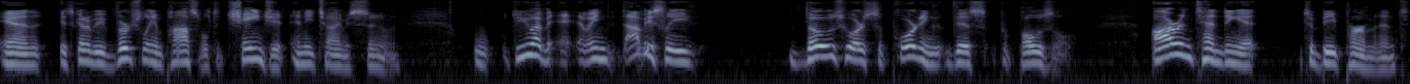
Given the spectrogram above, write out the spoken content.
and it's going to be virtually impossible to change it anytime soon. Do you have? I mean, obviously, those who are supporting this proposal are intending it to be permanent.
